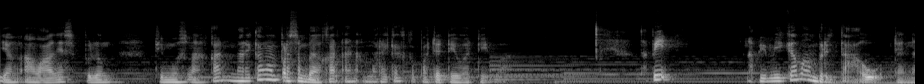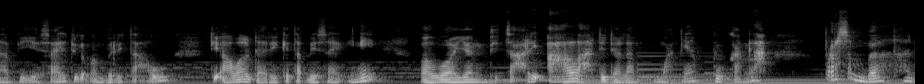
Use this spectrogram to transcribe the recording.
yang awalnya sebelum dimusnahkan mereka mempersembahkan anak mereka kepada dewa-dewa. Tapi Nabi Mika memberitahu dan Nabi Yesaya juga memberitahu di awal dari kitab Yesaya ini bahwa yang dicari Allah di dalam umatnya bukanlah persembahan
